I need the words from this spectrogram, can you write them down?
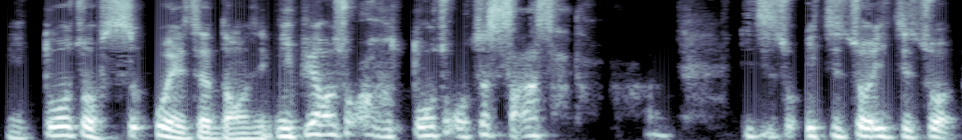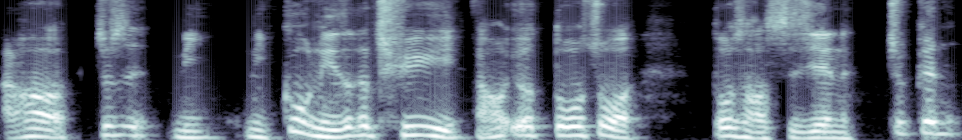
你多做是为了这东西，你不要说啊，我多做，我就傻傻的，一直做，一直做，一直做，然后就是你你顾你这个区域，然后又多做多少时间呢？就跟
